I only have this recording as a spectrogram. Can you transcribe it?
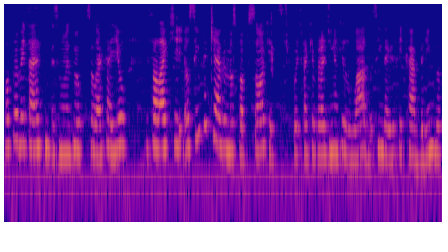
Vou aproveitar esse momento que meu celular caiu e falar que eu sempre quebro meus pop sockets, tipo, ele tá quebradinho aqui do lado, assim, daí ele fica abrindo.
